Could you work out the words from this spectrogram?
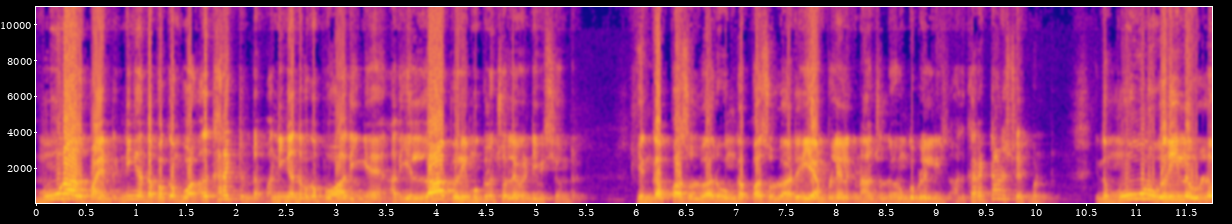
மூணாவது பாயிண்ட் நீங்க அந்த பக்கம் போ அது கரெக்ட் நீங்க அந்த பக்கம் போகாதீங்க. அது எல்லா பெரிய மக்களும் சொல்ல வேண்டிய விஷயம்ன்ற. எங்க அப்பா சொல்லுவார் உங்க அப்பா சொல்லுவார் என் பிள்ளைகளுக்கு நான் சொல்லுவேன் உங்க பிள்ளைகளுக்கு அது கரெக்டான ஸ்டேட்மெண்ட் இந்த மூணு வரியில உள்ள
